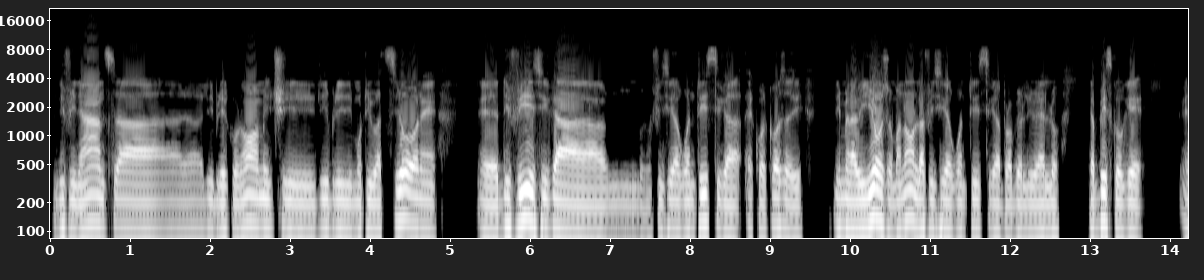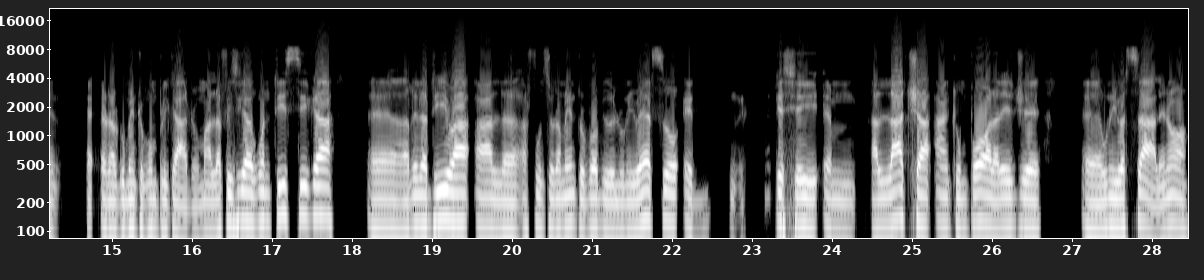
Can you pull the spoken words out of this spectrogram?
di finanza, libri economici, libri di motivazione, eh, di fisica, mm, fisica quantistica è qualcosa di, di, meraviglioso, ma non la fisica quantistica proprio a livello, capisco che eh, è un argomento complicato, ma la fisica quantistica eh, relativa al, al, funzionamento proprio dell'universo e che si ehm, allaccia anche un po' alla legge eh, universale, no?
